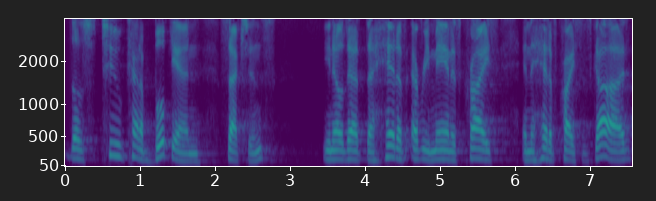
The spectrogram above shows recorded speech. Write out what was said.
those two kind of bookend sections, you know, that the head of every man is Christ and the head of Christ is God.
